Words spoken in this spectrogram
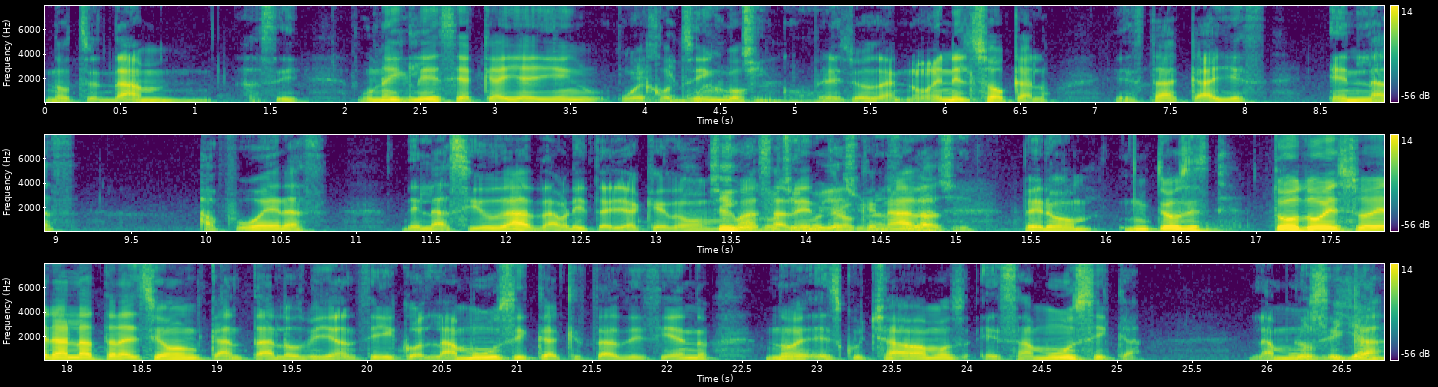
Notre Dame, así. Una iglesia que hay ahí en Huejotzingo, preciosa, no en el Zócalo, está calles en las afueras de la ciudad, ahorita ya quedó más adentro que nada. Pero entonces todo eso era la tradición, cantar los villancicos, la música que estás diciendo. No escuchábamos esa música, la música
